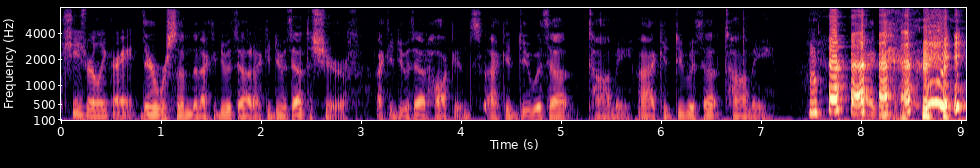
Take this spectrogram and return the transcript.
she's really great. There were some that I could do without. I could do without the sheriff. I could do without Hawkins. I could do without Tommy. I could do without Tommy. I-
